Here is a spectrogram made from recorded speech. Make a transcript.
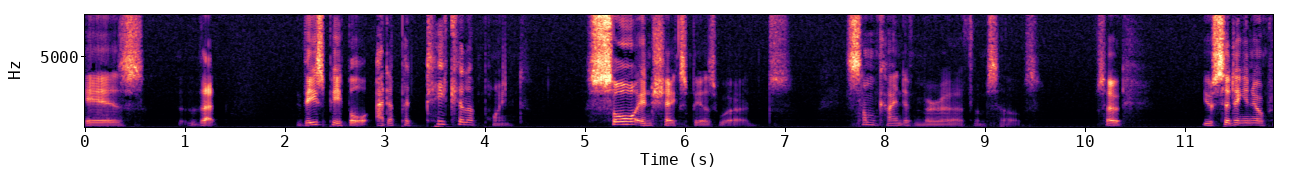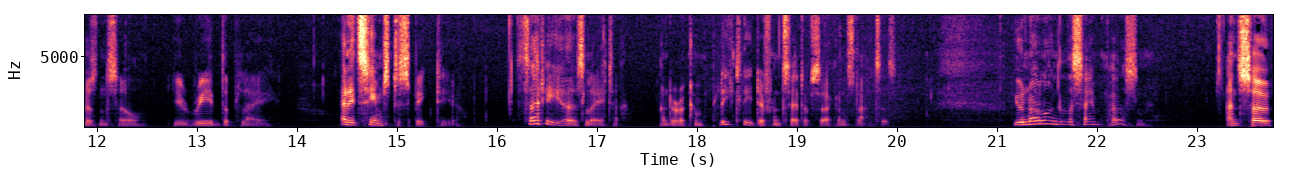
is that these people at a particular point saw in Shakespeare's words some kind of mirror of themselves. So you're sitting in your prison cell, you read the play, and it seems to speak to you. Thirty years later, under a completely different set of circumstances, you're no longer the same person. And so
